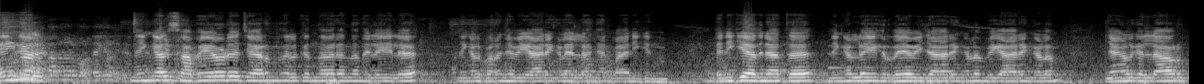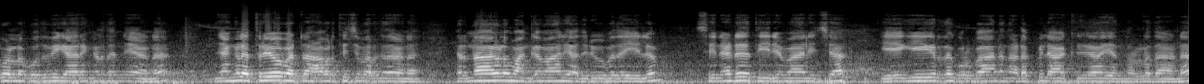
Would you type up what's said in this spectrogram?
നിങ്ങൾ നിങ്ങൾ സഭയോട് ചേർന്ന് നിൽക്കുന്നവരെന്ന നിലയിൽ നിങ്ങൾ പറഞ്ഞ വികാരങ്ങളെല്ലാം ഞാൻ മാനിക്കുന്നു. എനിക്ക് അതിനകത്ത് നിങ്ങളുടെ ഈ ഹൃദയ വിചാരങ്ങളും വികാരങ്ങളും ഞങ്ങൾക്ക് എല്ലാവർക്കും ഉള്ള പൊതുവികാരങ്ങൾ തന്നെയാണ്. ഞങ്ങൾ എത്രയോ വട്ടം ആവർത്തിച്ച് പറഞ്ഞതാണ് എറണാകുളം അങ്കമാലി അതിരൂപതയിലും സിനഡ് തീരുമാനിച്ച ഏകീകൃത കുർബാന നടപ്പിലാക്കുക എന്നുള്ളതാണ്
